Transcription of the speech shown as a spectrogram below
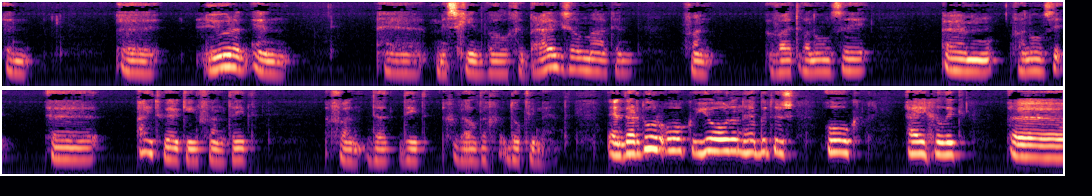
en uh, leren en uh, misschien wel gebruik zal maken van wat van onze, um, van onze uh, uitwerking van dit, van dat, dit geweldig document. En daardoor ook, Joden hebben dus ook eigenlijk, uh,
